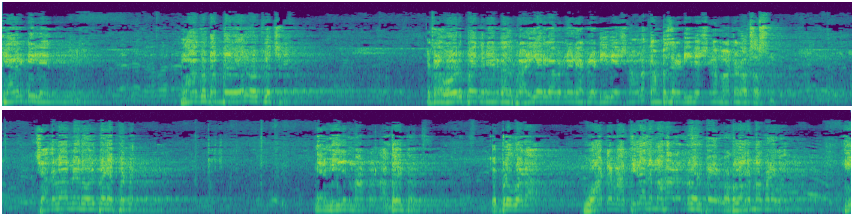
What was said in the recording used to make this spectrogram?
క్లారిటీ లేదు. నాకు డెబ్బై వేలు ఓట్లు వచ్చినాయి. ఇక్కడ ఓడిపోయింది నేను కాదు. ఇప్పుడు అడిగారు కాబట్టి నేను ఎక్కడ డీవియేషన్ అవునా కంపల్సరీ డీవియేషన్గా మాట్లాడాల్సి వస్తుంది. చంద్రబాబు నాయుడు ఓడిపోయాడు ఎప్పుడు? నేను మిగిలింది మాట్లాడను. అర్థమైపోయింది? ఎప్పుడు కూడా ఓటమి అతిరథ మహారథులు ఓడిపోయారు. ఒక వర్మ కూడా కాదు. ఈ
